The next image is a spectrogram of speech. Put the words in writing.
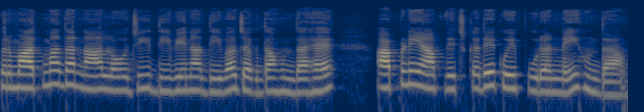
ਪਰਮਾਤਮਾ ਦਾ ਨਾਮ ਲਓ ਜੀ, ਦੀਵੇ ਨਾਲ ਦੀਵਾ ਜਗਦਾ ਹੁੰਦਾ ਹੈ। ਆਪਣੇ ਆਪ ਵਿੱਚ ਕਦੇ ਕੋਈ ਪੂਰਨ ਨਹੀਂ ਹੁੰਦਾ।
